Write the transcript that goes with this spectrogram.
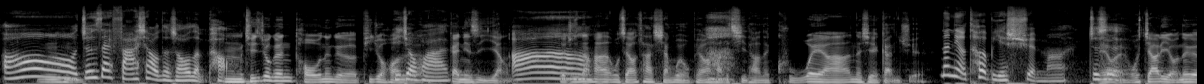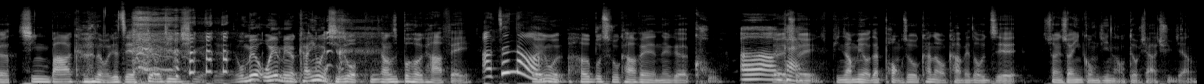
哦，嗯、就是在发酵的时候冷泡。嗯，其实就跟投那个啤酒花啤酒花概念是一样的啊，对，就是让它我只要它的香味，我不要它的其他的苦味啊那些感觉。那你有特别选吗？就是我家里有那个星巴克的，我就直接丢进去了。对，我没有，我也没有看，因为其实我平常是不喝咖啡啊，真的、哦，对，因为我喝不出咖啡的那个苦啊、哦，对，所以平常没有在碰，所以我看到我咖啡豆直接算一算一公斤，然后丢下去这样。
